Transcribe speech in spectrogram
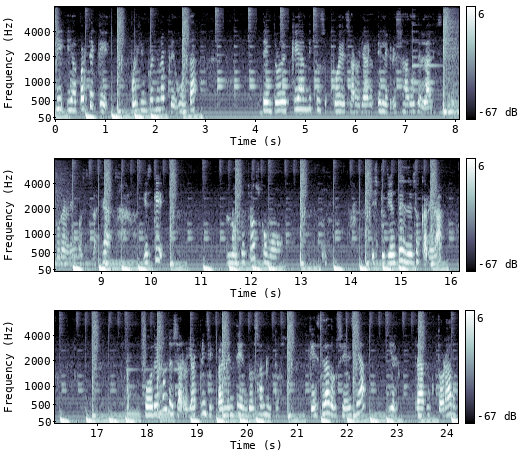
Sí, y aparte que por ejemplo, hay una pregunta, ¿dentro de qué ámbito se puede desarrollar el egresado de la licenciatura en lenguas extranjeras? Y es que nosotros como estudiantes de esa carrera podemos desarrollar principalmente en dos ámbitos, que es la docencia y el traductorado.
